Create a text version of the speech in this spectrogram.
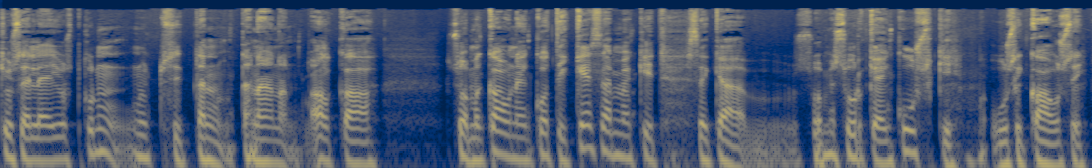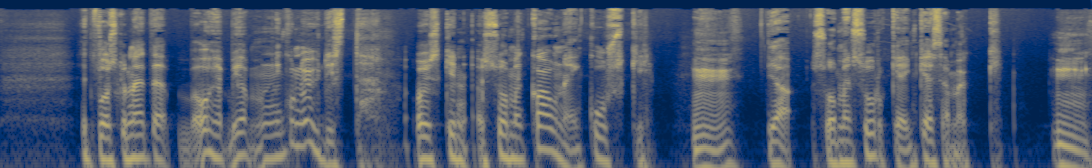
kyselee just kun nyt sitten tänään alkaa Suomen kaunein koti kesämökit sekä Suomen surkein kuski uusi kausi. Että voisiko näitä ohjelmia niin kuin yhdistää? Olisikin Suomen kaunein kuski Mm. ja Suomen surkein kesämökki. Mm.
